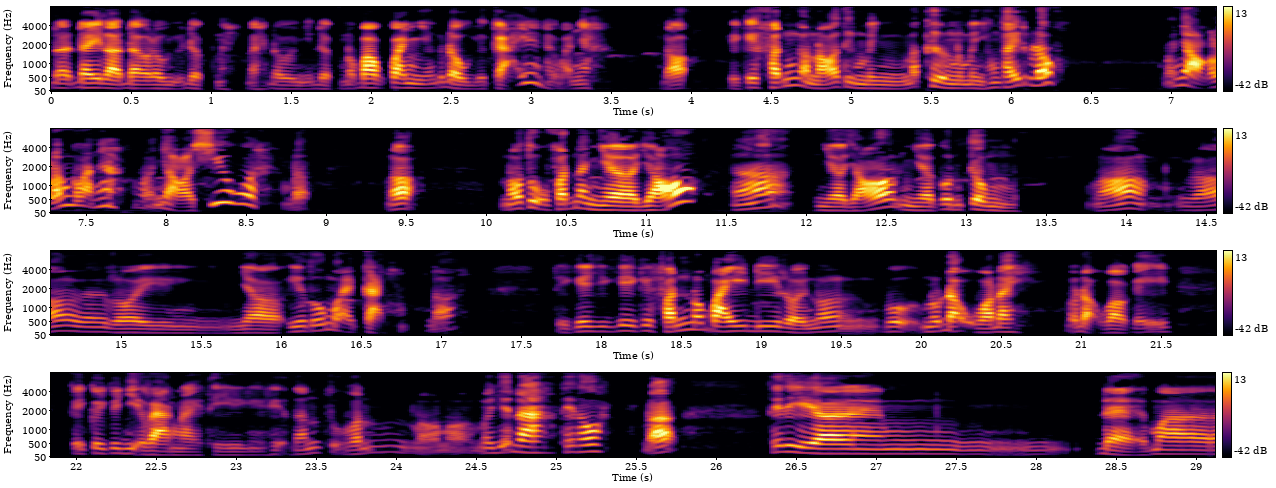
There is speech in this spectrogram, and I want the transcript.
Đây, đây là đầu đầu nhị đực này. Này đầu nhị đực nó bao quanh những cái đầu nhị cái này các bạn nha. Đó. Thì cái phấn của nó thì mình mắt thường là mình không thấy được đâu. Nó nhỏ lắm các bạn nhá nó nhỏ xíu quá. Đó. Đó. Nó thụ phấn là nhờ gió. Đó. Nhờ gió nhờ côn trùng. Nó nó rồi nhờ yếu tố ngoại cảnh. Đó. Thì cái cái cái phấn nó bay đi rồi nó nó đậu vào đây. Nó đậu vào cái cái cái, cái nhựa vàng này. Thì hiện tấn thụ phấn nó, nó nó diễn ra thế thôi. Đó thế thì ờ, để mà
